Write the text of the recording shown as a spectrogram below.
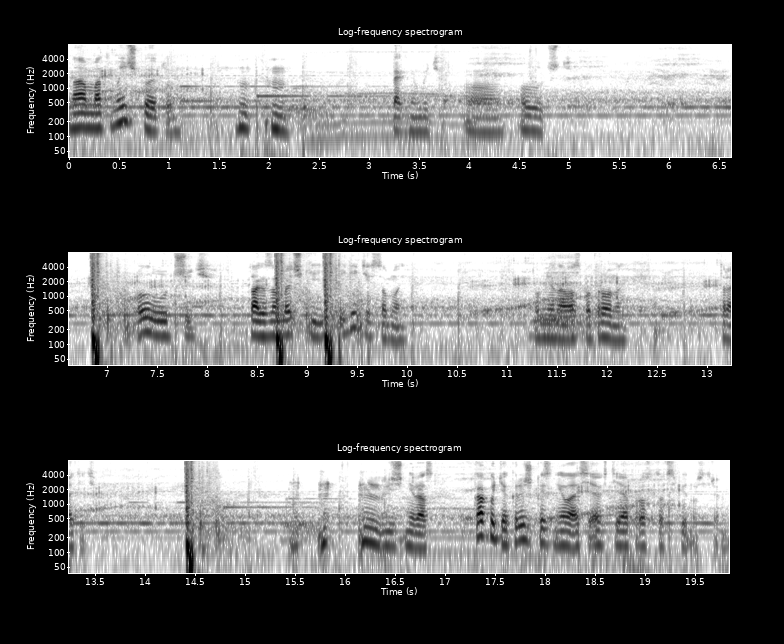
нам отмычку эту как-нибудь э, улучшить. Улучшить. Так, зомбачки, идите со мной. То мне на вас патроны тратить. Лишний раз. Как у тебя крышка снялась? Я в тебя просто в спину стрельну.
